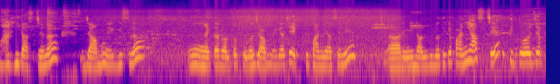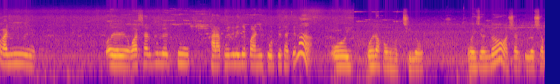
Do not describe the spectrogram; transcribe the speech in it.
পানি আসছে না জাম হয়ে গেছিল। একটা নল তো পুরো জাম হয়ে গেছে একটু পানি আসেনি। আর এই নলগুলো থেকে পানি আসছে কিন্তু ওই যে পানি ওয়াশারগুলো একটু খারাপ হয়ে গেলে যে পানি পড়তে থাকে না ওই ওই রকম হচ্ছিল। ওই জন্য ওয়াশারগুলো সব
